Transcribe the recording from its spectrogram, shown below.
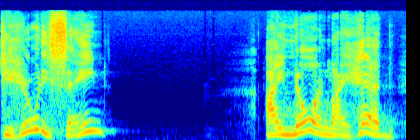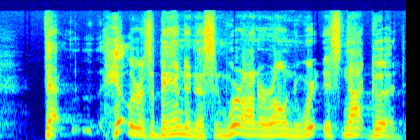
Do you hear what he's saying? I know in my head that Hitler has abandoned us and we're on our own and it's not good.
